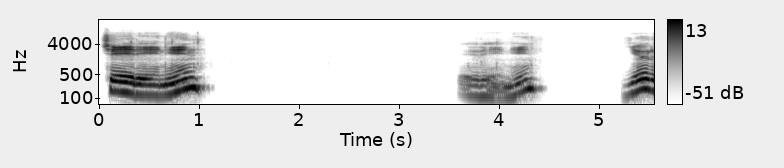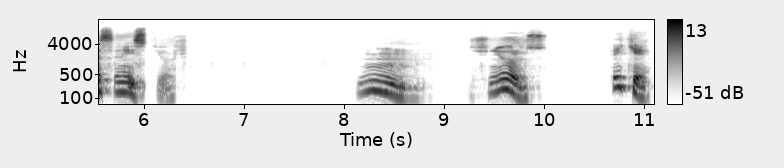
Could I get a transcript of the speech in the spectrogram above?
Çeyreğinin çeyreğinin yarısını istiyor. Hmm, düşünüyoruz. Peki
